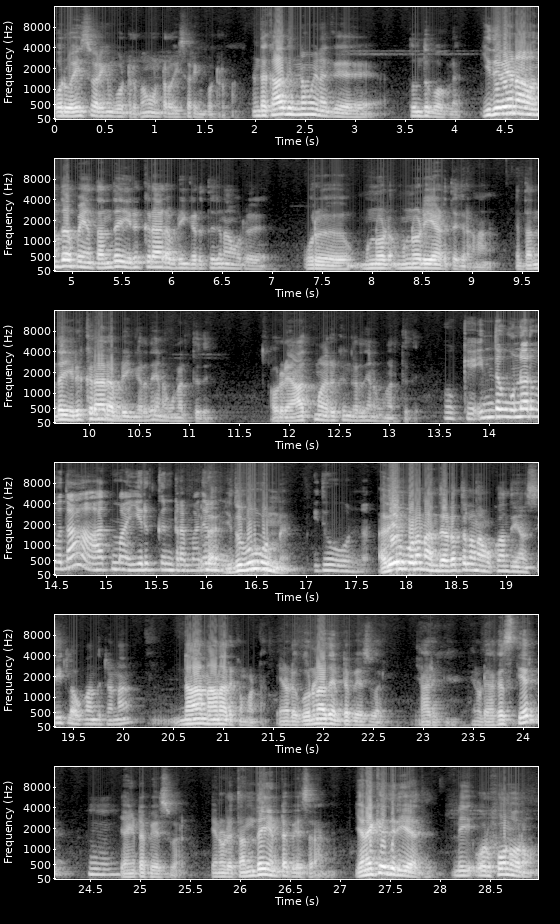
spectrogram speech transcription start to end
ஒரு வயசு வரைக்கும் போட்டிருப்பேன் ஒன்றரை வயசு வரைக்கும் போட்டிருப்பேன் இந்த காது இன்னமும் எனக்கு துந்து போகல. இதுவே நான் வந்து அப்போ என் தந்தை இருக்கிறார் அப்படிங்கிறதுக்கு நான் ஒரு ஒரு முன்னோட முன்னோடியாக எடுத்துக்கிறேன் நான். என் தந்தை இருக்கிறார் அப்படிங்கிறது எனக்கு உணர்த்துது. அவருடைய ஆத்மா இருக்குங்கிறது எனக்கு உணர்த்துது. ஓகே. இந்த உணர்வு தான் ஆத்மா இருக்குன்ற மாதிரி இதுவும் ஒன்று இதுவும் ஒண்ணு. அதே போல் நான் அந்த இடத்துல நான் உட்காந்து என் சீட்டில் உட்காந்துட்டேன்னா நான் நானாக இருக்க மாட்டேன். என்னோட குருநாதர் என்கிட்ட பேசுவார். யாருங்க என்னுடைய அகஸ்தியர் என்கிட்ட பேசுவார். என்னுடைய தந்தை என்கிட்ட பேசுகிறாங்க எனக்கே தெரியாது. நீ ஒரு ஃபோன் வரும்.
